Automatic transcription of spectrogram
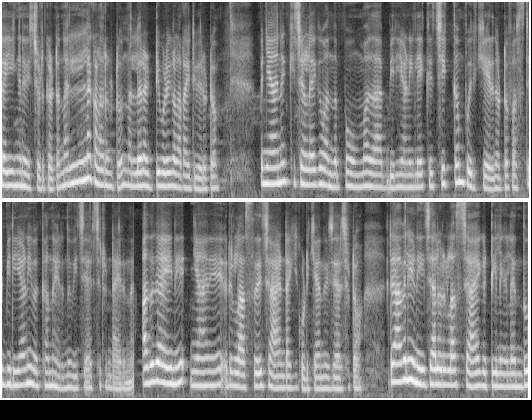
കൈ ഇങ്ങനെ വെച്ച് കൊടുക്കാം കേട്ടോ നല്ല കളർ കിട്ടും. നല്ലൊരു അടിപൊളി കളറായിട്ട് വരും കേട്ടോ അപ്പം ഞാൻ കിച്ചണിലേക്ക് വന്നപ്പോൾ ഉമ്മ അതാ ബിരിയാണിയിലേക്ക് ചിക്കൻ പൊരിക്കുകയായിരുന്നു കേട്ടോ ഫസ്റ്റ് ബിരിയാണി വെക്കാമെന്നായിരുന്നു വിചാരിച്ചിട്ടുണ്ടായിരുന്നത് അത് കഴിഞ്ഞ് ഞാൻ ഒരു ഗ്ലാസ് ചായ ഉണ്ടാക്കി കുടിക്കാമെന്ന് വിചാരിച്ചിട്ടോ രാവിലെ എണീച്ചാൽ ഒരു ഗ്ലാസ് ചായ കിട്ടിയില്ലെങ്കിൽ എന്തോ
